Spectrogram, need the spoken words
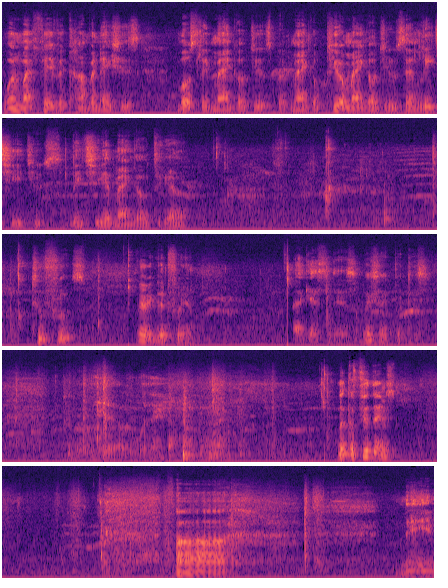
one of my favorite combinations, mostly mango juice, but mango pure mango juice and lychee juice. Lychee and mango together. Two fruits. Very good for you. I guess it is. Should I put this? Put it over here out of the way. Look, a few things. Uh, name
